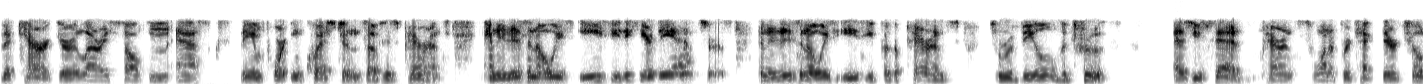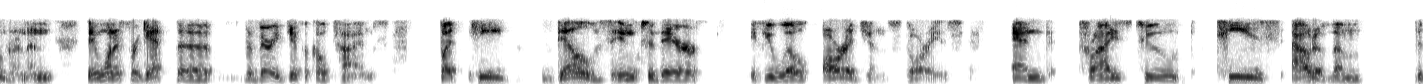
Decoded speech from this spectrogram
the character Larry Sultan asks the important questions of his parents. And it isn't always easy to hear the answers. And it isn't always easy for the parents to reveal the truth. As you said, parents want to protect their children and they want to forget the, the very difficult times. But he delves into their, if you will, origin stories and tries to tease out of them the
